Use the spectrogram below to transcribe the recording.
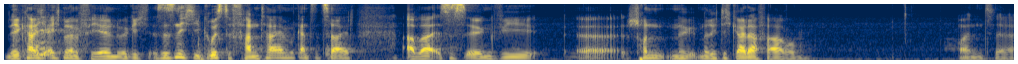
Nee, kann ich echt nur empfehlen, wirklich. Es ist nicht die größte Funtime die ganze Zeit, aber es ist irgendwie äh, schon eine, eine richtig geile Erfahrung. Und äh,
